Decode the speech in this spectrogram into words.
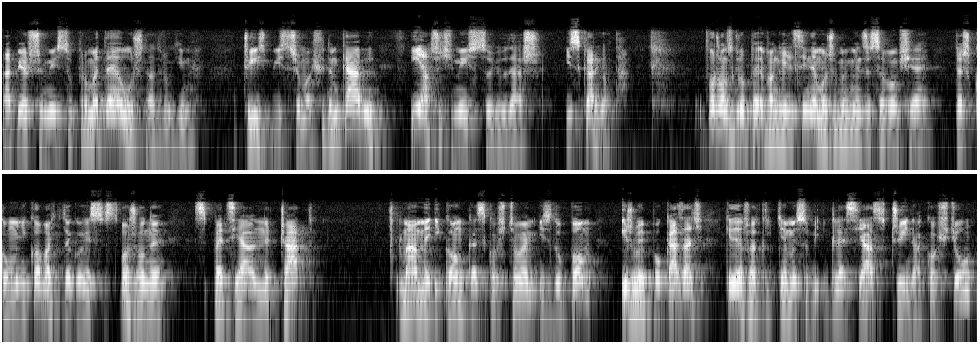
Na pierwszym miejscu Prometeusz, na drugim Cheeseby z trzema siódemkami i na trzecim miejscu Judasz Iskariota. Tworząc grupy ewangelicyjne możemy między sobą się też komunikować, do tego jest stworzony specjalny czat, mamy ikonkę z kościołem i z lupą. I żeby pokazać, kiedy na przykład klikniemy sobie Iglesias, czyli na kościół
